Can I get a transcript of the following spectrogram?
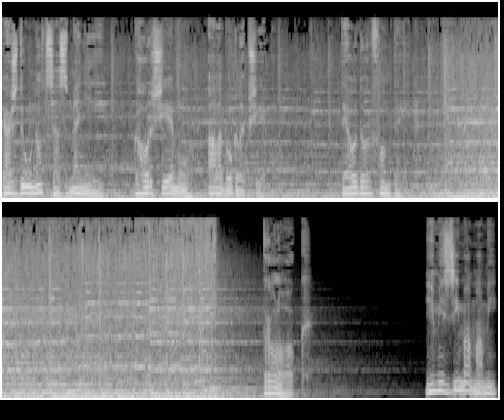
Každú noc sa zmení k horšiemu alebo k lepšiemu. Theodor Fontaine Prolog Je mi zima, mami.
